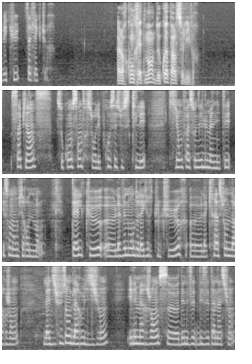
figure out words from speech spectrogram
vécu cette lecture. Alors, concrètement, de quoi parle ce livre? Sapiens se concentre sur les processus clés qui ont façonné l'humanité et son environnement, tels que euh, l'avènement de l'agriculture, euh, la création de l'argent, la diffusion de la religion et l'émergence euh, des, États-nations.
